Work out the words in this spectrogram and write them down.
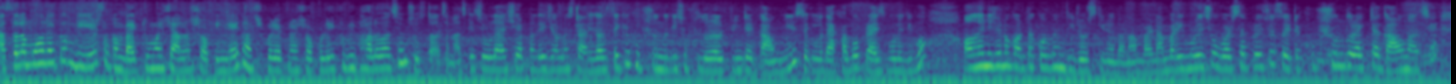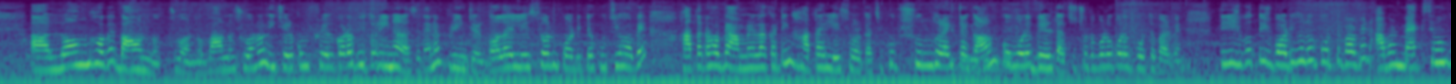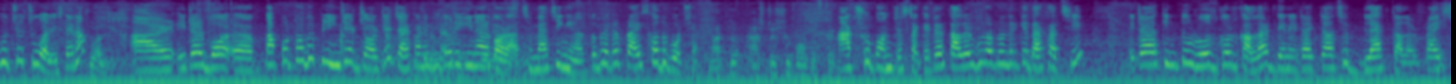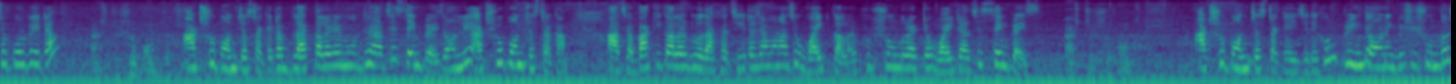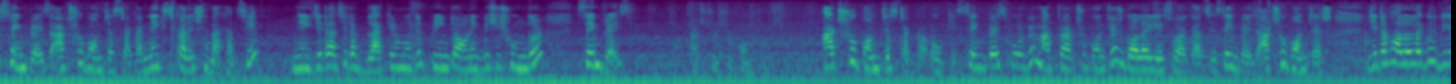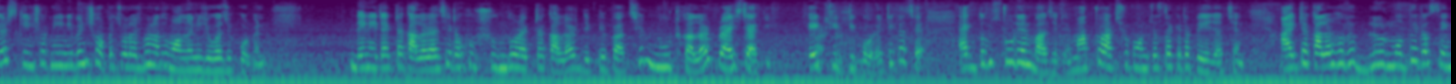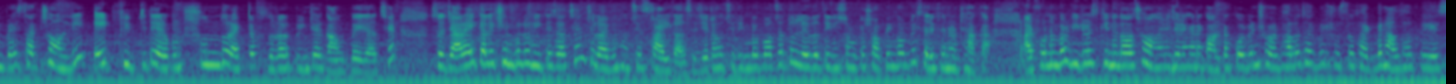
আসসালামু আলাইকুম viewers welcome back to my channel shopping guide. আজ করে আপনারা সকলেই খুবই ভালো আছেন, সুস্থ আছেন। আজকে চলে আসি আপনাদের জন্য স্টাইল থেকে খুব সুন্দর কিছু ফ্লোরাল প্রিন্টের গাউন নিয়ে। সেগুলো দেখাবো প্রাইস বলে দিব। অনলাইনের জন্য কন্ট্যাক্ট করবেন, ভিডিওর স্ক্রিনে দেওয়া নাম্বার নাম্বার ইমো রয়েছে হোয়াটসঅ্যাপ রয়েছে সো এটা খুব সুন্দর একটা গাউন আছে। লং হবে বাউন্ন, চুয়ান্ন বাউন্ন, চুয়ান্ন। নিচে এরকম ফ্রেল করা, ভিতরে ইনার আছে, তাই না? প্রিন্টের গলায় লেস ওয়ার্ক বডিতে কুচি হবে। হাতাটা হবে আমরেলা কাটিং হাতায় লেস ওয়ার্ক আছে। খুব সুন্দর একটা গাউন কোমরে বেল্ট আছে, ছোট বড় করে পড়তে পারবেন। তিরিশ বত্রিশ বডি হলেও পড়তে পারবেন, আবার ম্যাক্সিমাম হচ্ছে চুয়াল্লিশ, তাই না? আর এটার কাপড়টা হবে প্রিন্টেড জর্জের যার কারণে ভিতরে ইনার করা আছে ম্যাচিং ইনার তো এটার প্রাইস কত পড়ছে? আটশো পঞ্চাশ টাকা। এটার কালারগুলো আপনাদেরকে দেখাচ্ছি। এটা কিন্তু রোজ গোল্ড কালার দেন এটা একটা আছে ব্ল্যাক কালার প্রাইসটা পড়বে এটা? আটশো পঞ্চাশ। টাকা। এটা ব্ল্যাক কালারের মধ্যে আছে সেম প্রাইস অনলি আটশো পঞ্চাশ টাকা। আচ্ছা বাকি কালারগুলো দেখাচ্ছি। এটা যেমন আছে হোয়াইট কালার খুব সুন্দর একটা হোয়াইট আছে সেম প্রাইস আটশোশো পঞ্চাশ। আটশো পঞ্চাশ টাকা। এই যে দেখুন প্রিন্টটা অনেক বেশি সুন্দর সেম প্রাইস আটশো পঞ্চাশ টাকা। নেক্সট কালেকশন দেখাচ্ছি। নেক্সট যেটা আছে এটা ব্ল্যাকের মধ্যে প্রিন্টটা অনেক বেশি সুন্দর সেম প্রাইস আটশো পঞ্চাশ। টাকা ওকে সেম প্রাইস পড়বে মাত্র আটশো পঞ্চাশ গলায় লেস ওয়ার্ক আছে সেম প্রাইস আটশো পঞ্চাশ। যেটা ভালো লাগবে বিয়ার স্ক্রিনশট নিয়ে নেবেন শপে চলে আসবেন অথবা অনলাইনে যোগাযোগ করবেন। দেন এটা একটা কালার আছে এটা খুব সুন্দর একটা কালার দেখতে পাচ্ছেন নুট কালার প্রাইসটা কি এইট ফিফটি করে, ঠিক আছে? একদম স্টুডেন্ট বাজেটে মাত্র আটশো পঞ্চাশ টাকা এটা পেয়ে যাচ্ছেন। আইটা কালার হবে ব্লুর মধ্যে এটা সেম প্রাইস থাকছে অনলি এইট ফিফটিতে এরকম সুন্দর একটা ফ্লোরাল প্রিন্টের গাউন পেয়ে যাচ্ছেন। সো যারা এই কালেকশনগুলো নিতে চাচ্ছেন, চলে আসবেন হচ্ছে স্টাইল গার্লসে যেটা হচ্ছে তিন বাই পঁচাত্তর লেভেল তিন ইসলামকা শপিং কমপ্লেক্স এলিফেন্ট ঢাকা। আর ফোন নাম্বার ভিডিওস কিনে দেওয়া হচ্ছে অনলাইনে জন্য এখানে কন্ট্যাক্ট করবেন। সবাই ভালো থাকবেন, সুস্থ থাকবেন। আল্লাহ হাফিজ।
